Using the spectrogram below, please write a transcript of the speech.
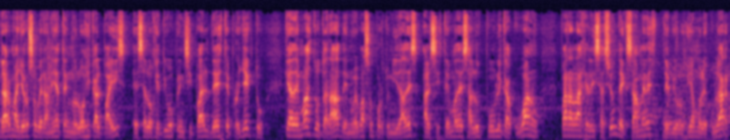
Dar mayor soberanía tecnológica al país es el objetivo principal de este proyecto, que además dotará de nuevas oportunidades al sistema de salud pública cubano para la realización de exámenes de biología molecular,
